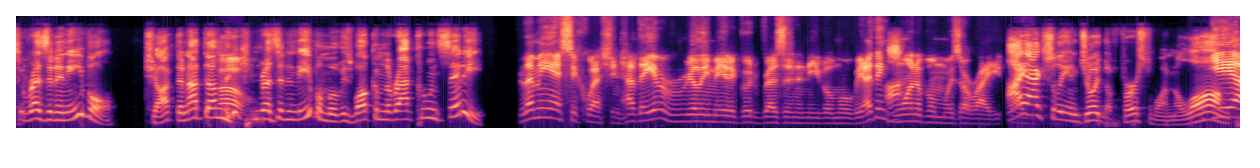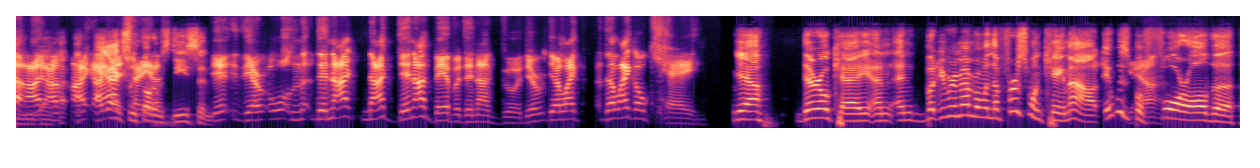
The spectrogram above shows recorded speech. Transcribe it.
to Resident Evil Chuck. They're not done Oh. making Resident Evil movies. Welcome to Raccoon City. Let me ask you a question. Have they ever really made a good Resident Evil movie? I think I- one of them was all right. I actually enjoyed the first one a long Yeah, time I-. I- I- actually thought ya, it was decent. they're, they're all they're not not they're not bad, but they're not good. They're they're like they're like okay. Yeah, they're okay. And and but you remember when the first one came out, it was Yeah. before all the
